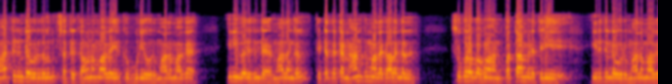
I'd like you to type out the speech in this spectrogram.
மாற்றுகின்றவர்களும் சற்று கவனமாக இருக்கக்கூடிய ஒரு மாதமாக இனி வருகின்ற மாதங்கள். கிட்டத்தட்ட நான்கு மாத காலங்கள் சுக்கர பகவான் பத்தாம் இடத்திலே இருக்கின்ற ஒரு மாதமாக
